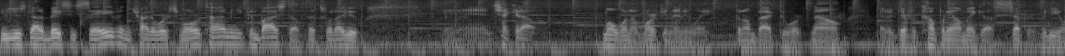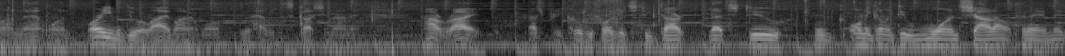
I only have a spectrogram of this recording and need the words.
you just got to basically save and try to work some overtime, and you can buy stuff. That's what I do. And check it out. Well, when I'm working anyway, but I'm back to work now at a different company. I'll make a separate video on that one, or even do a live on it. We'll have a discussion on it. All right, that's pretty cool. Before it gets too dark, let's do. We're only gonna do one shout out today. Make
